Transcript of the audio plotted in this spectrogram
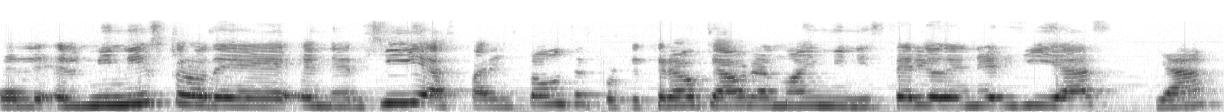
el, ministro de Energías para entonces, porque creo que ahora no hay Ministerio de Energías, ¿ya?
